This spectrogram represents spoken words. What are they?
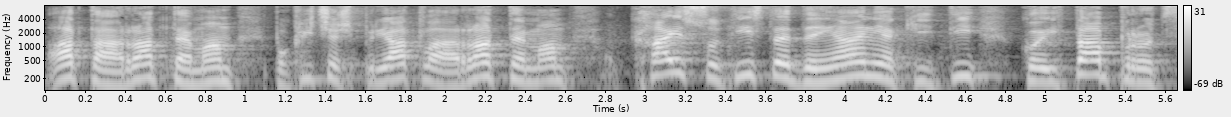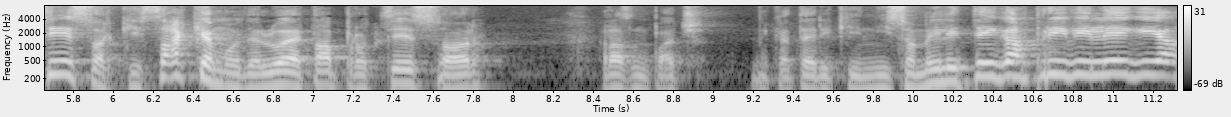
ata, rate imam, pokličeš prijatelja, rate imam. Kaj so tiste dejanja, ki ti, ko jih ta procesor, ki vsakemu deluje ta procesor, razen pač nekateri, ki niso imeli tega privilegija,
